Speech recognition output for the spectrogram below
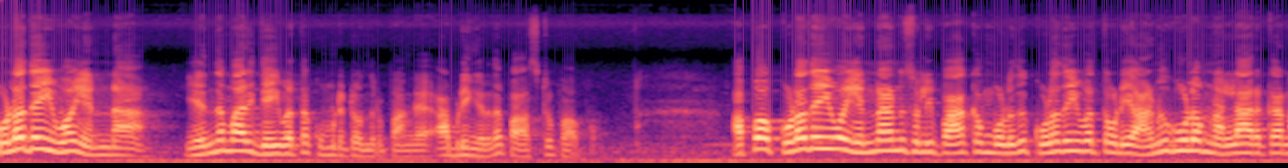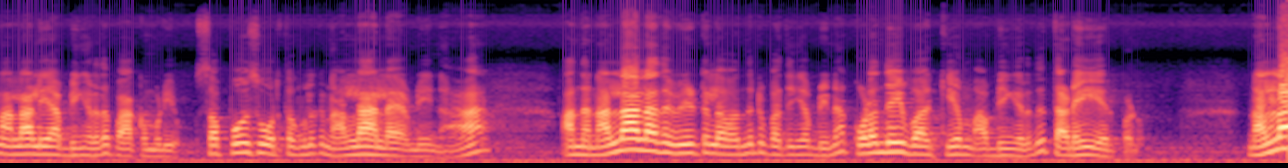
குலதெய்வம் என்ன எந்த மாதிரி தெய்வத்தை கும்பிட்டுட்டு வந்திருப்பாங்க அப்படிங்கிறத பாஸ்ட்டு பார்ப்போம். அப்போது குலதெய்வம் என்னன்னு சொல்லி பார்க்கும் பொழுது குலதெய்வத்தோடைய அனுகூலம் நல்லா இருக்கா நல்லா இல்லையா அப்படிங்கிறத பார்க்க முடியும். சப்போஸ் ஒருத்தவங்களுக்கு நல்லா இல்லை அப்படின்னா அந்த நல்லா இல்லாத வீட்டில் வந்துட்டு பார்த்தீங்க அப்படின்னா குழந்தை பாக்கியம் அப்படிங்கிறது தடை ஏற்படும். நல்லா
